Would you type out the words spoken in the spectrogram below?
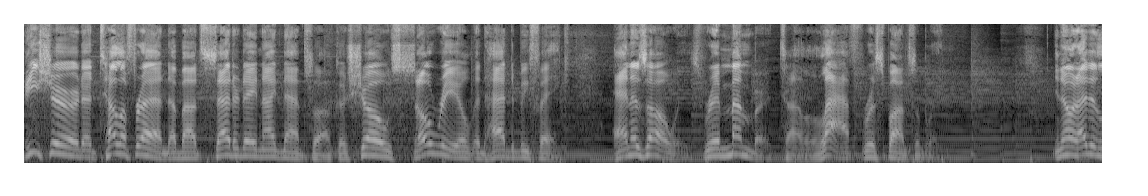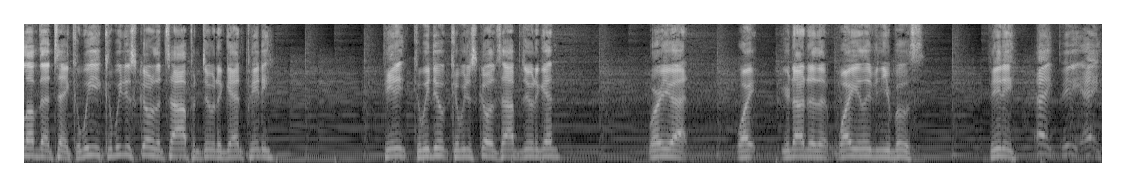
Be sure to tell a friend about Saturday Night Napzok, a show so real it had to be fake. And as always, remember to laugh responsibly. You know what? I didn't love that take. Can we can we just go to the top and do it again, Petey? Petey, can we do it? Can we just go to the top and do it again? Where are you at? Why you're not to the? Why are you leaving your booth, Petey? Hey, Petey. Hey,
